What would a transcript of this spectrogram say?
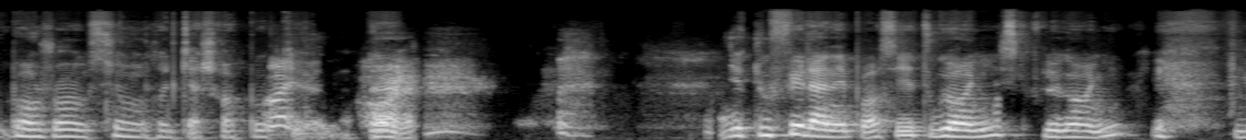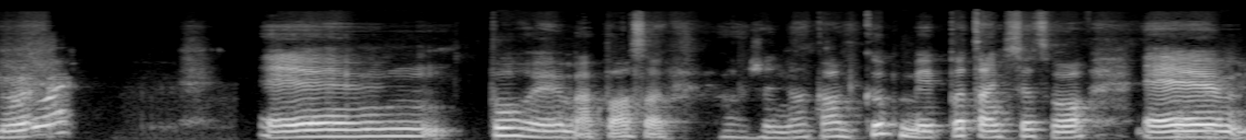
Bon joueur aussi, on ne le cachera pas. il a tout fait l'année passée, il a tout gagné, ce qu'il voulait gagner. ouais. Euh, pour euh, ma part, ça, j'en ai encore une coupe, mais pas tant que ça, tu voir. Euh,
